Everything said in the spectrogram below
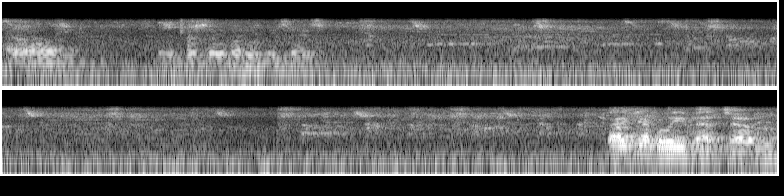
I, don't know. Trust anybody these days. I can't believe that um,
